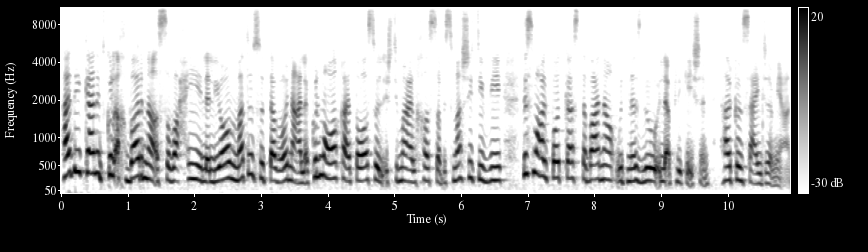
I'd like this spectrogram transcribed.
هذه كانت كل أخبارنا الصباحية لليوم. ما تنسوا تتابعونا على كل مواقع التواصل الاجتماعي الخاصة ب Smashi TV. تسمعوا البودكاست تبعنا وتنزلوا ال application. نهاركم سعيد جميعاً.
